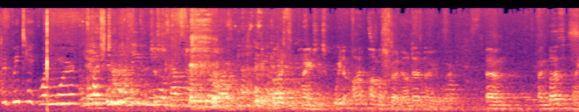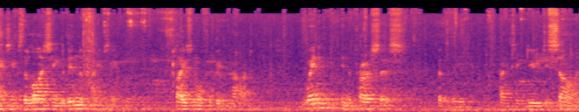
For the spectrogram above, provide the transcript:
Could we take one more question? both the paintings, we don't, I, I'm Australian, I don't know your work. Um, and both the paintings, the lighting within the painting plays an awful big part. When in the process of the painting do you decide,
